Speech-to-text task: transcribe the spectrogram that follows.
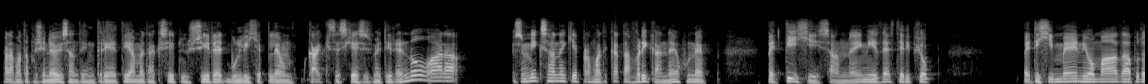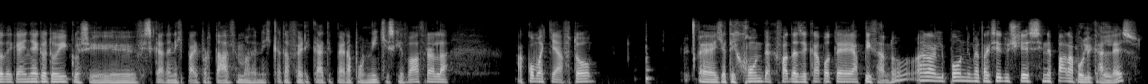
πράγματα που συνέβησαν την τριετία μεταξύ τους η Red Bull είχε πλέον κάκιστες σχέσεις με τη Renault άρα σμίξανε και πραγματικά τα βρήκανε έχουν πετύχει σαν είναι η δεύτερη πιο πετυχημένη ομάδα από το 19 και το 20. Φυσικά δεν έχει πάρει πρωτάθλημα, δεν έχει καταφέρει κάτι πέρα από νίκη και βάθρα, αλλά ακόμα και αυτό ε, για τη Honda φάνταζε κάποτε απίθανο. Άρα λοιπόν οι μεταξύ τους σχέσεις είναι πάρα πολύ καλές.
